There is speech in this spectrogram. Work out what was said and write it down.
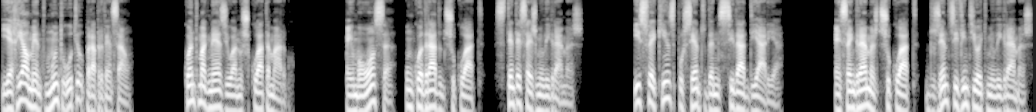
E é realmente muito útil para a prevenção. Quanto magnésio há no chocolate amargo? Em uma onça, um quadrado de chocolate, 76 mg. Isso é 15% da necessidade diária. Em 100 gramas de chocolate, 228 mg,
